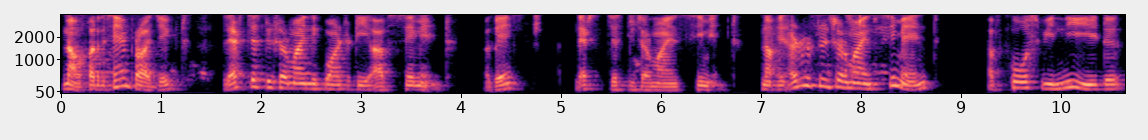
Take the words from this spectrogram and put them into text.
Now, for the same project, let's just determine the quantity of cement, okay? Let's just determine cement. Now, in order to determine cement, of course, we need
